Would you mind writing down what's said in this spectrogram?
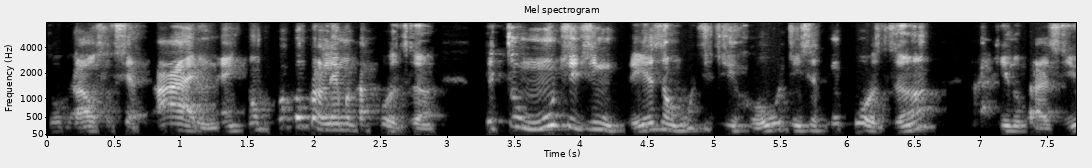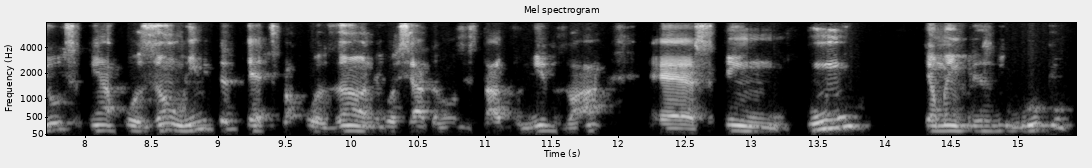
o grau societário, né? Então, qual é o problema da COSAN? Você tem um monte de empresa, um monte de holding, você tem COSAN, aqui no Brasil, você tem a COSAN Limited, que é tipo a COSAN negociada nos Estados Unidos lá, é, você tem Humo, que é uma empresa do grupo,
